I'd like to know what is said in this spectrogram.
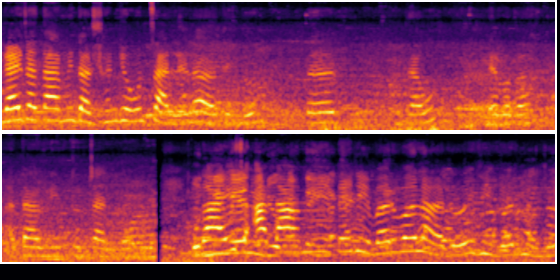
गाईज आता आम्ही दर्शन घेऊन चाललेलो आहोत इथून तर जाऊ हे बघा आता आम्ही इथून चाललो गाईज आता आम्ही इथे रिव्हरवर आलो रिव्हर म्हणजे.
